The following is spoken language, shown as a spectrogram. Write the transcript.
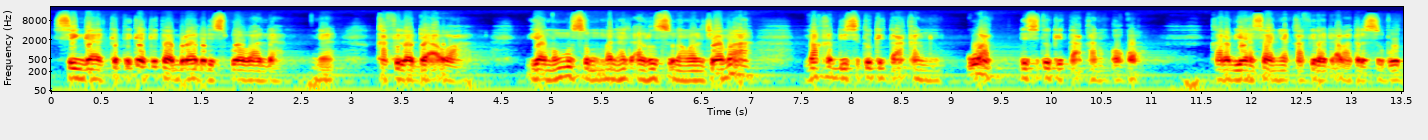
Sehingga ketika kita berada di sebuah wadah, ya, kafilah dakwah yang mengusung manhaj ahlus sunnah wal jamaah, maka di situ kita akan kuat, di situ kita akan kokoh. Karena biasanya kafilah dakwah tersebut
